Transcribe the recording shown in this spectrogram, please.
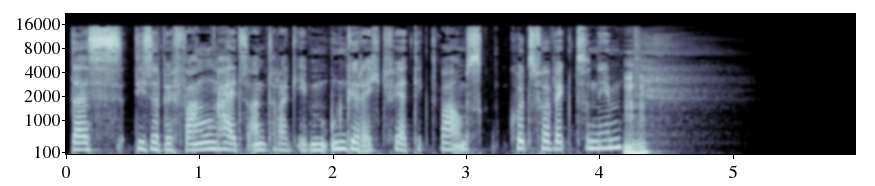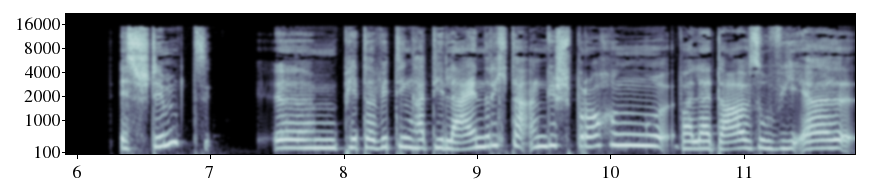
dass dieser Befangenheitsantrag eben ungerechtfertigt war, um es kurz vorwegzunehmen. Mhm. Es stimmt, ähm, Peter Witting hat die Laienrichter angesprochen, weil er da, so wie er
